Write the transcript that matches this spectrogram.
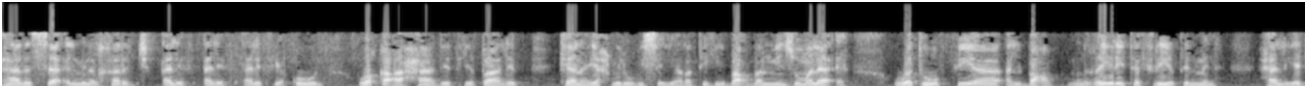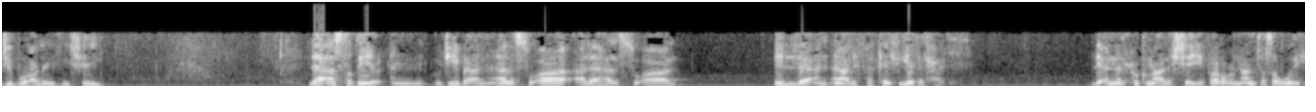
هذا السائل من الخرج ألف ألف ألف يقول وقع حادث لطالب كان يحمل بسيارته بعضا من زملائه وتوفي البعض من غير تفريط منه. هل يجب عليه شيء؟ لا أستطيع أن أجيب عن هذا السؤال على هذا السؤال إلا أن أعرف كيفية الحادث لأن الحكم على الشيء فرع عن تصوره.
